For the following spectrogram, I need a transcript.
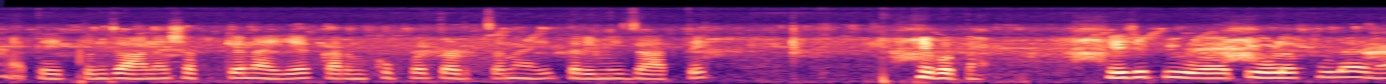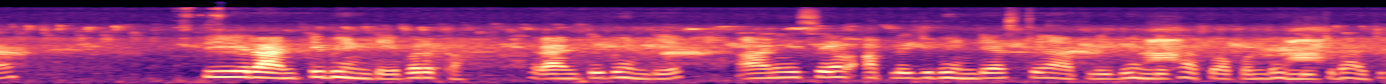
आता इथून जाणं शक्य नाही आहे कारण खूपच अडचण आहे तरी मी जाते. हे बघा हे जे पिव पिवळं फूल आहे ना ती रानटी भेंडी आहे बरं का. रानटी भेंडी आहे. आणि सेम आपली जी भेंडी असते ना आपली भेंडी खातो आपण भेंडीची भाजी.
